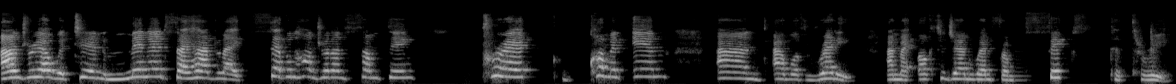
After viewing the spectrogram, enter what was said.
Andrea, within minutes, I had like 700 and something prayer coming in, and I was ready. And my oxygen went from six to three.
